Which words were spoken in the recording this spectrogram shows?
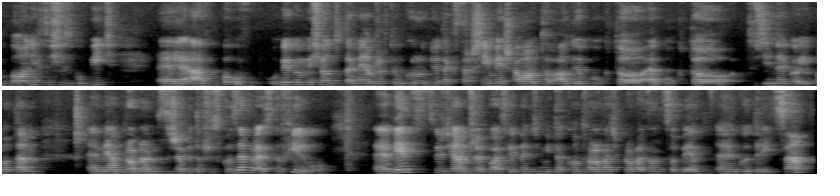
bo nie chcę się zgubić. E, A w, w ubiegłym miesiącu tak miałam, że w tym grudniu tak strasznie mieszałam to audiobook, to e-book, to coś innego i potem e, miałam problem, żeby to wszystko zebrać do filmu. E, Więc stwierdziłam, że łatwiej będzie mi to kontrolować prowadząc sobie Goodreadsa.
